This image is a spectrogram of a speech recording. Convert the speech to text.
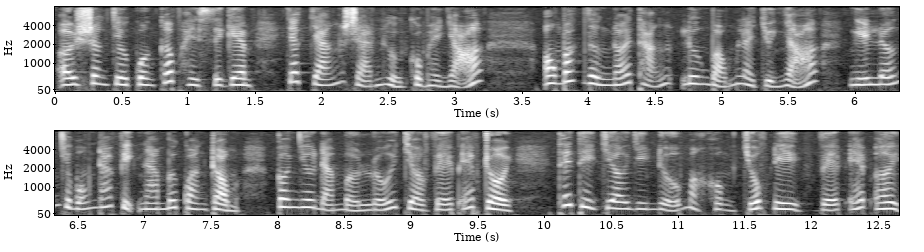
ở sân chơi quân cấp hay SEA Games chắc chắn sẽ ảnh hưởng không hề nhỏ. Ông Bắc từng nói thẳng lương bổng là chuyện nhỏ, nghĩ lớn cho bóng đá Việt Nam mới quan trọng, coi như đã mở lối cho VFF rồi. Thế thì chờ gì nữa mà không chốt đi VFF ơi.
